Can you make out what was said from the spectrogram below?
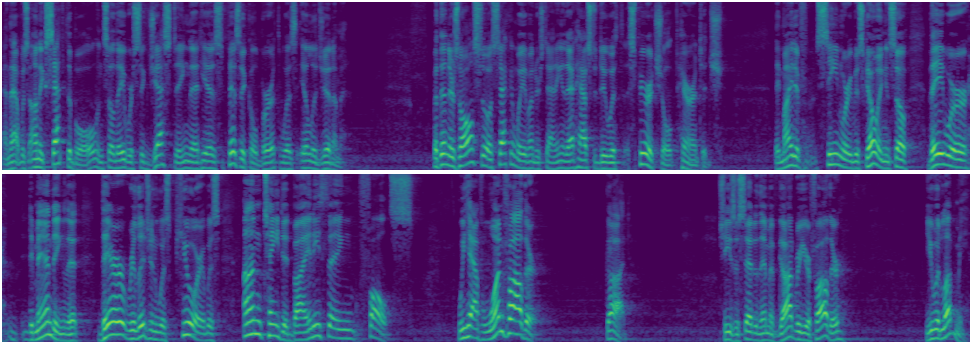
and that was unacceptable, and so they were suggesting that his physical birth was illegitimate. But then there's also a second way of understanding, and that has to do with spiritual parentage. They might have seen where he was going, and so they were demanding that their religion was pure, it was untainted by anything false. We have one Father, God. Jesus said to them, If God were your Father, you would love me.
